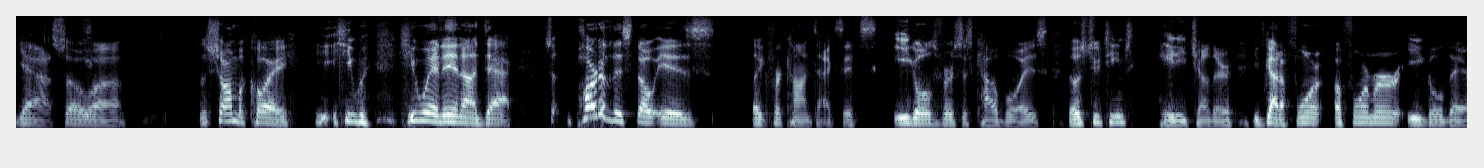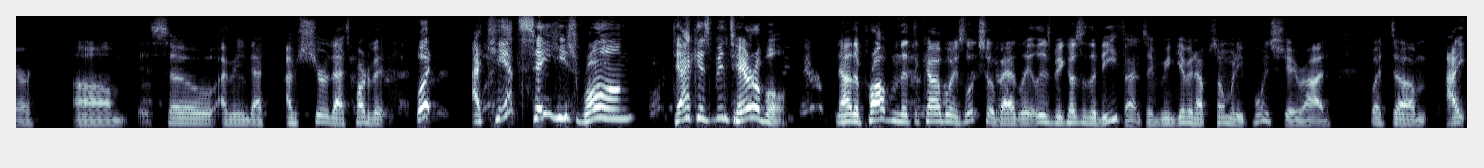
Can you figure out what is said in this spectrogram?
Yeah. So uh, Sean McCoy, he he he went in on Dak. So part of this though is like for context, it's Eagles versus Cowboys. Those two teams hate each other. You've got a for, a former Eagle there. Um, so I mean that I'm sure that's part of it. But I can't say he's wrong. Dak has been terrible. Now the problem that the Cowboys look so bad lately is because of the defense. They've been giving up so many points, J. Rod. But um, I,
